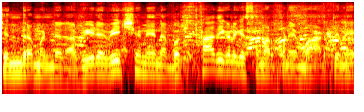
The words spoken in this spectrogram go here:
ಚಂದ್ರಮಂಡಲ ವಿಡಿಯೋ ವೀಕ್ಷಣೆಯನ್ನು ಭಕ್ತಾದಿಗಳಿಗೆ ಸಮರ್ಪಣೆ ಮಾಡ್ತೀನಿ.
